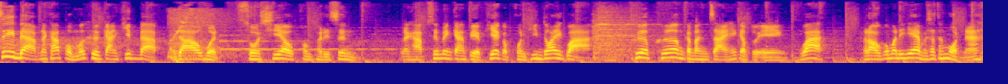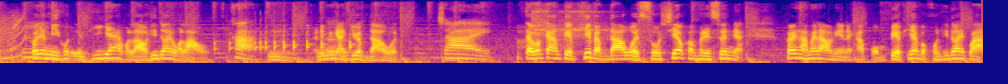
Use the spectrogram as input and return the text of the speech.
ซึ่งอีกแบบนะครับผมก็คือการคิดแบบ downward social comparison นะครับซึ่งเป็นการเปรียบเทียบกับคนที่ด้อยกว่า เพื่อเพิ่มกำลังใจให้กับตัวเองว่า เราก็ไม่ได้แย่ไปซะทั้งหมดนะ อืม ก็ยังมีคนอื่นที่แย่กว่าเราที่ด้อยกว่าเราค่ะ อืมอันนี้เป็นการคิดแบบ downward ใช่ แต่ว่าการเปรียบเทียบแบบ downward social comparison เนี่ย ก็จะทำให้เราเนี่ยนะครับผมเปรียบเทียบกับคนที่ด้อยกว่า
